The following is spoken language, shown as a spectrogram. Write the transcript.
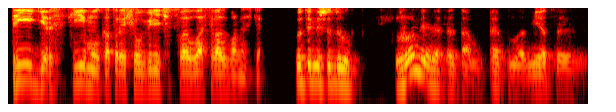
триггер, стимул, который еще увеличит свою власть и возможности? Ну, ты имеешь в виду, кроме э, там Apple, Meta,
